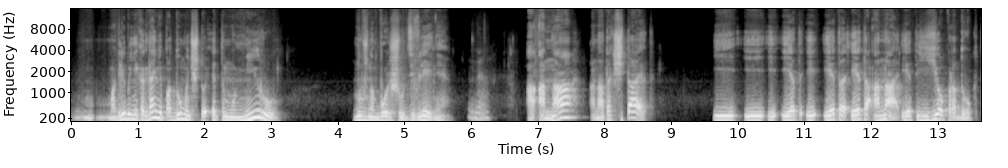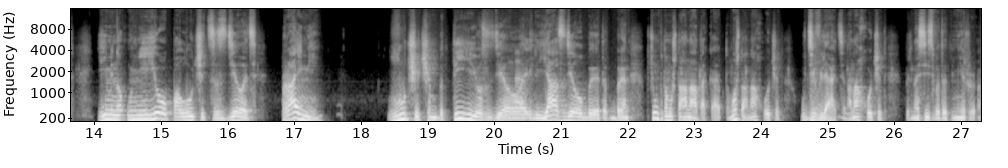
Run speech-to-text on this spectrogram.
могли бы никогда не подумать, что этому миру нужно больше удивления. Да. А она, она так считает. И, и, и, и, это, и, и, это, и это она, и это ее продукт. И именно у нее получится сделать прайми лучше, чем бы ты ее сделала, Да. или я сделал бы этот бренд. Почему? Потому что она такая, потому что она хочет удивлять, она хочет приносить в этот мир э,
